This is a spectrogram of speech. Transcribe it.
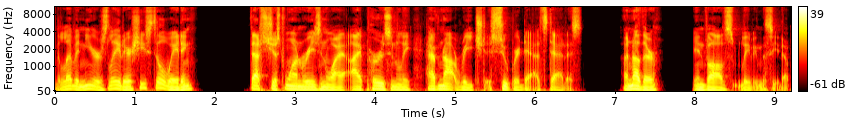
11 years later, she's still waiting. That's just one reason why I personally have not reached super dad status. Another involves leaving the seat up.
